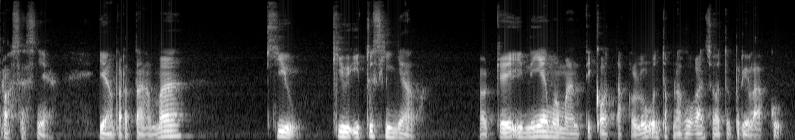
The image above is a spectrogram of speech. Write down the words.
prosesnya. Yang pertama, cue. Cue itu sinyal. Oke, ini yang memantik otak lu untuk melakukan suatu perilaku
